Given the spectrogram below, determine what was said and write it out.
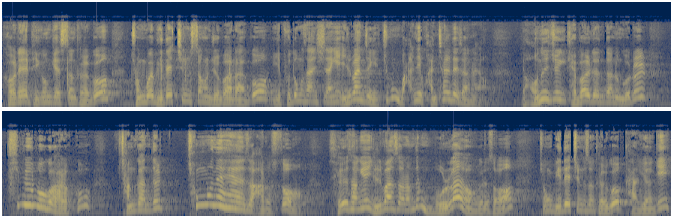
거래 비공개성 결국 정보의 비대칭성을 유발하고 이 부동산 시장의 일반적인 지금 많이 관찰되잖아요. 어느 지역이 개발된다는 거를 TV 보고 알았고 장관들 청문회에서 알았어. 세상에 일반 사람들은 몰라요. 그래서 종미대층에서 결국 가격이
